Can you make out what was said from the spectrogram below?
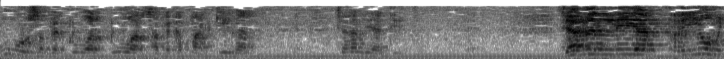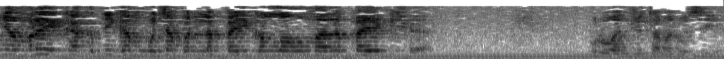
full sampai keluar-keluar sampai ke parkiran, jangan lihat itu. Jangan lihat riuhnya mereka ketika mengucapkan lebbaik Allahumma lebbaik. Puluhan juta manusia.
